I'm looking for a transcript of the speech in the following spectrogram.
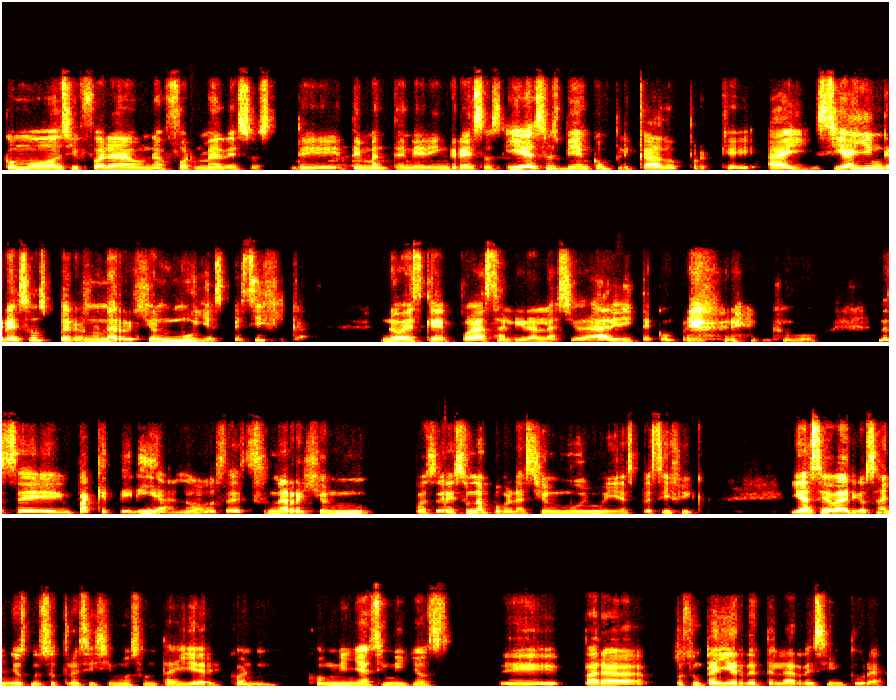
como si fuera una forma de, de, mantener ingresos. Y eso es bien complicado porque hay, sí hay ingresos, pero en una región muy específica no es que puedas salir a la ciudad y te compre como, no sé, en paquetería, ¿no? O sea, es una región, pues es una población muy, muy específica. Y hace varios años nosotros hicimos un taller con, con niñas y niños eh, para, pues un taller de telar de cintura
